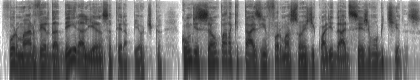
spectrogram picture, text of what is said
formar verdadeira aliança terapêutica, condição para que tais informações de qualidade sejam obtidas.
